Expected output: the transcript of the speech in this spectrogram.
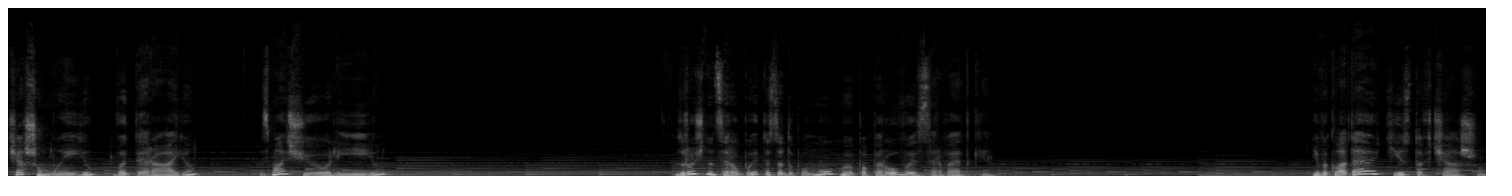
Чашу мию, витираю, змащую олією. Зручно це робити за допомогою паперової серветки. І викладаю тісто в чашу.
